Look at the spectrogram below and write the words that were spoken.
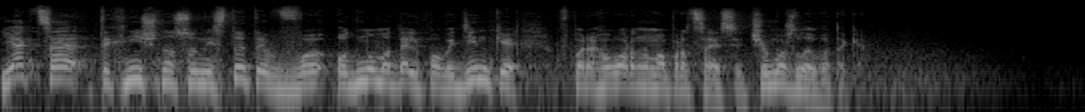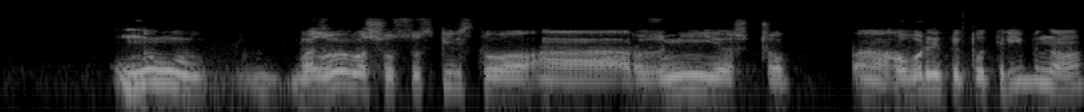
Як це технічно сумістити в одну модель поведінки в переговорному процесі? Чи можливо таке? Ну важливо, що суспільство а, розуміє, що а, говорити потрібно,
